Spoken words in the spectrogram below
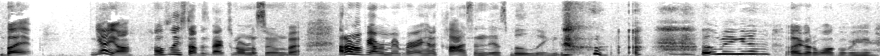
But yeah, y'all. Hopefully stuff is back to normal soon. But I don't know if y'all remember I had a class in this building. oh my god. I gotta walk over here.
